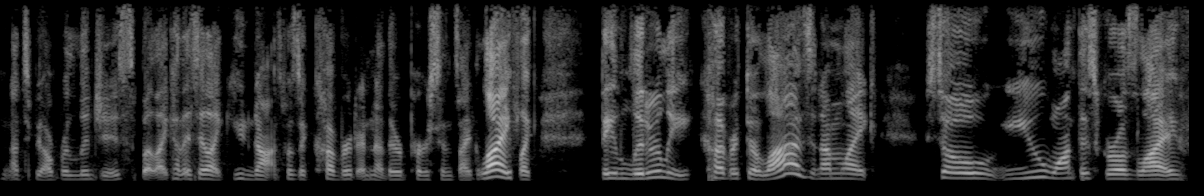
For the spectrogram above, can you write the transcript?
not to be all religious but like how they say like you're not supposed to cover another person's like life. Like they literally covered their lives and i'm like so you want this girl's life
